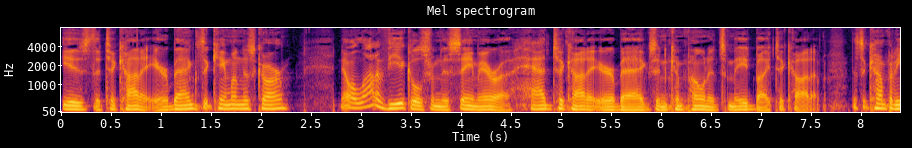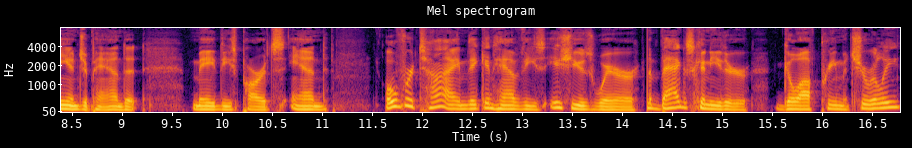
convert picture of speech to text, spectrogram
is the takata airbags that came on this car. Now, a lot of vehicles from this same era had Takata airbags and components made by Takata. It's a company in Japan that made these parts, and over time, they can have these issues where the bags can either go off prematurely,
